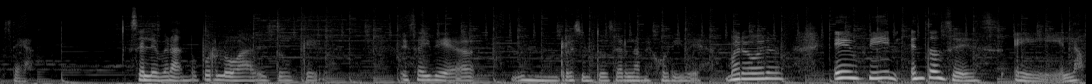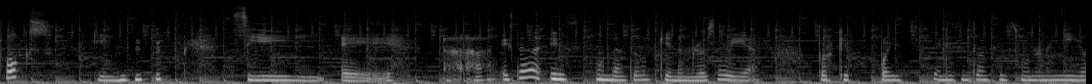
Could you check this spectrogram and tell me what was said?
O sea, celebrando por lo alto que esa idea resultó ser la mejor idea. Bueno, bueno, en fin, entonces, eh, la Fox. sí, eh, esta es un dato que no me lo sabía porque pues en ese entonces uno niño,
